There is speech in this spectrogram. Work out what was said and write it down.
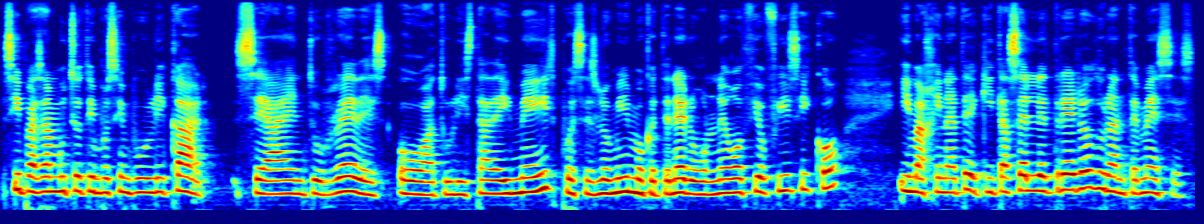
Si pasas mucho tiempo sin publicar, sea en tus redes o a tu lista de emails, pues es lo mismo que tener un negocio físico. Imagínate, quitas el letrero durante meses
